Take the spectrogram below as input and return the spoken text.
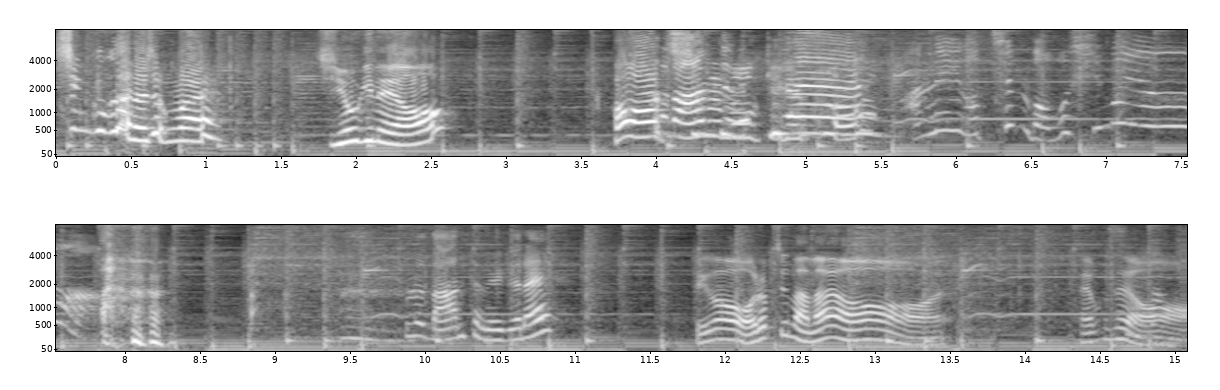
친구가는 정말 지옥이네요. 아, 침을 못 깨겠어. 아니 이거 침 너무 심해요. 블루 나한테 왜 그래? 이거 어렵진 않아요. 해보세요.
